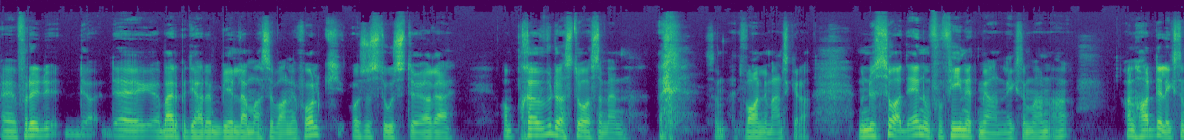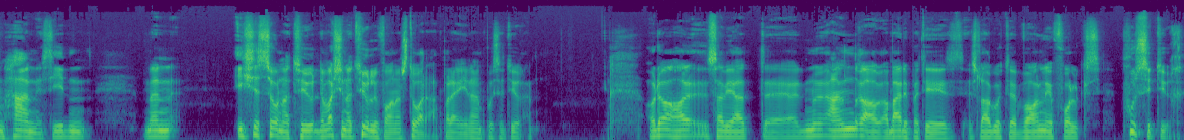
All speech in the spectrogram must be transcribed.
eh, For det, det, det, Arbeiderpartiet hadde bilde av masse vanlige folk, og så sto Støre Han prøvde å stå som en som et vanlig menneske, da. Men du så at det er noe forfinet med han, liksom. Han, han, hadde liksom hendene i siden, men ikke så naturlig Det var ikke naturlig for han å stå der på det, i den posituren. Og da har, sa vi at eh, nå endrer Arbeiderpartiet slagord til vanlige folks positur.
